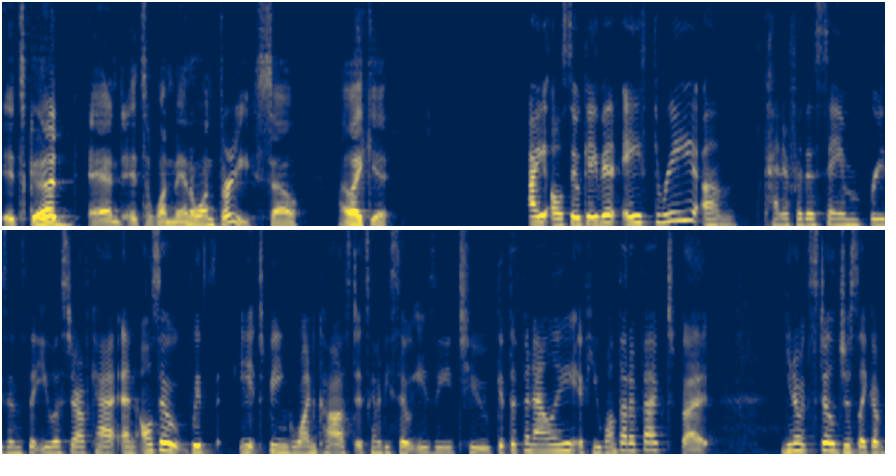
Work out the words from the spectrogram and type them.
it's good and it's a one mana, one three. So I like it. I also gave it a three. Um, kind of for the same reasons that you listed off, Kat. And also with it being one cost, it's going to be so easy to get the finale if you want that effect. But, you know, it's still just like a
